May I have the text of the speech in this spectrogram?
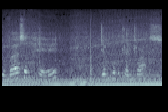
reverse up here, jump on the train tracks,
